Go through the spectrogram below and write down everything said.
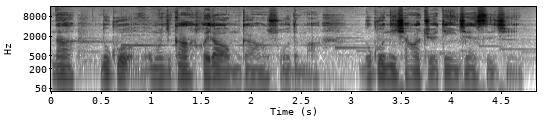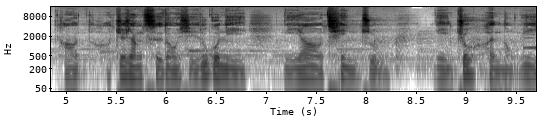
那如果我们刚回到我们刚刚说的嘛，如果你想要决定一件事情，好，就像吃东西，如果你你要庆祝，你就很容易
